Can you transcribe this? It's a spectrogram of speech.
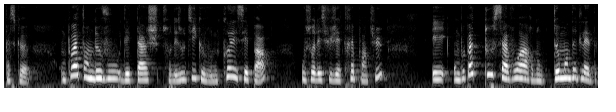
Parce que on peut attendre de vous des tâches sur des outils que vous ne connaissez pas ou sur des sujets très pointus, et on ne peut pas tout savoir, donc demander de l'aide.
